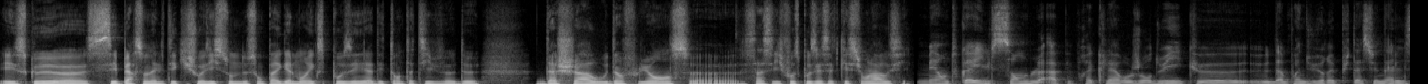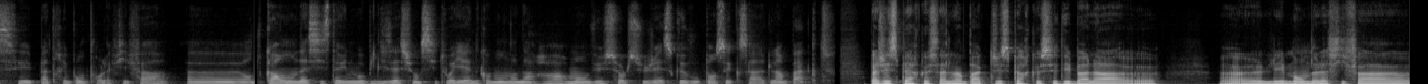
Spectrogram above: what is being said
Est-ce que ces personnalités qui choisissent ne sont pas également exposées à des tentatives de d'achat ou d'influence Euh, Ça, il faut se poser cette question-là aussi. Mais en tout cas, il semble à peu près clair aujourd'hui que, euh, d'un point de vue réputationnel, c'est pas très bon pour la FIFA. Euh, en tout cas, on assiste à une mobilisation citoyenne comme on en a rarement vu sur le sujet. Est-ce que vous pensez que ça a de l'impact? Bah, j'espère que ça a de l'impact. J'espère que ces débats-là, euh, euh, les membres de la FIFA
